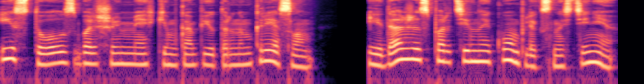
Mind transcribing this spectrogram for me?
и стол с большим мягким компьютерным креслом, и даже спортивный комплекс на стене.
